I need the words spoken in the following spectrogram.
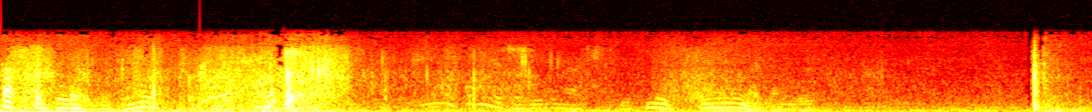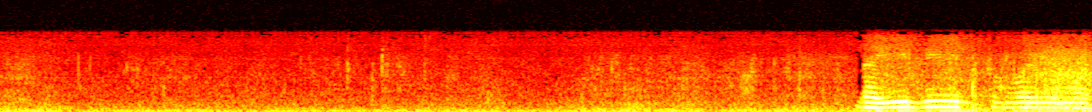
так-то, блядь? Да иди, твою мать.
